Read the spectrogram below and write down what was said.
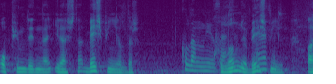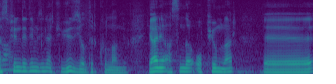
opium denilen ilaçlar 5000 yıldır Kullanılıyor zaten. kullanılıyor. 5000 Evet yıl. Aspirin dediğimiz ilaç 100 yıldır kullanılıyor. Yani aslında opiumlar e,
